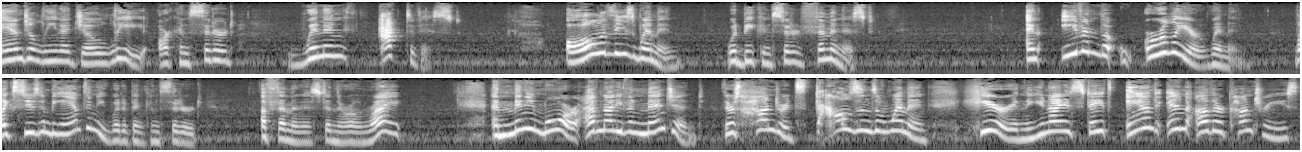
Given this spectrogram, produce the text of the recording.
Angelina Jolie are considered women activists. All of these women would be considered feminist. And even the earlier women, like Susan B. Anthony, would have been considered a feminist in their own right. And many more I've not even mentioned. There's hundreds, thousands of women here in the United States and in other countries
